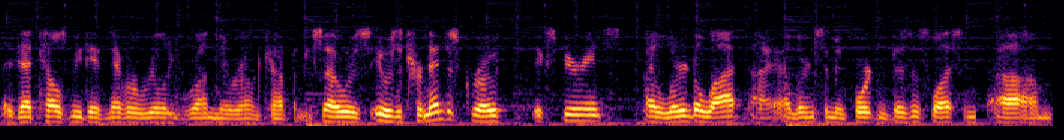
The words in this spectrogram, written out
that tells me they've never really run their own company. So it was, it was a tremendous growth experience. I learned a lot. I, I learned some important business lessons. Um,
